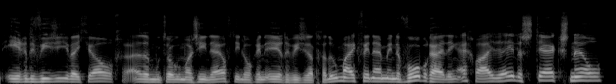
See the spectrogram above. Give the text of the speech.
eredivisie, weet je wel. Dat moeten we ook maar zien, hè, of hij nog in de eredivisie dat gaat doen. Maar ik vind hem in de voorbereiding echt wel, hij is heel sterk, snel...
